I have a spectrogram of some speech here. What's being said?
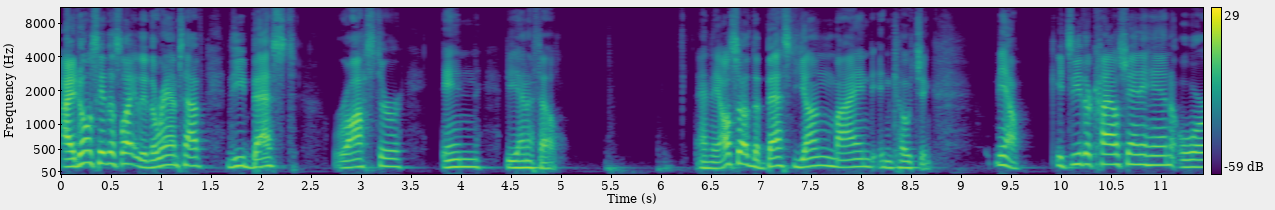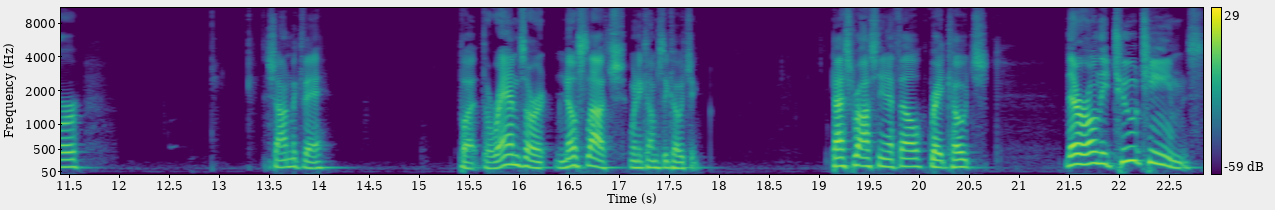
I don't say this lightly. The Rams have the best roster in the NFL. And they also have the best young mind in coaching. Now, it's either Kyle Shanahan or Sean McVay. But the Rams are no slouch when it comes to coaching. Best roster in NFL, great coach. There are only two teams.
